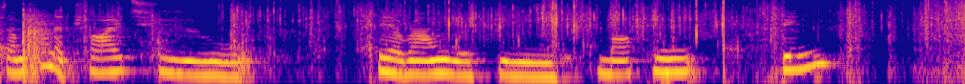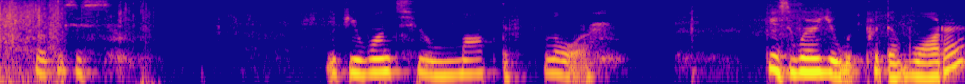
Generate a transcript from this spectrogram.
so I'm going to try to play around with the mopping bin. So this is if you want to mop the floor. This is where you would put the water.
